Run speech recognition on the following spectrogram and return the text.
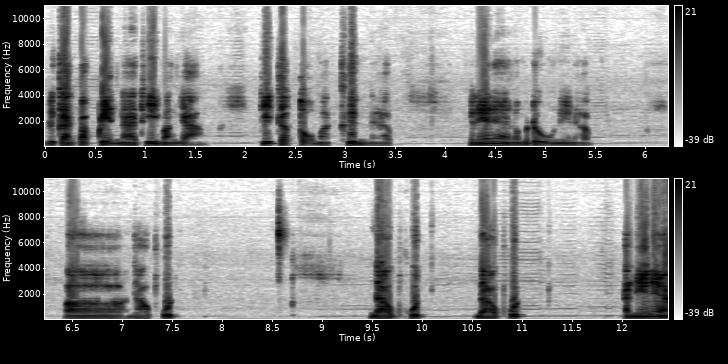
หรือการปรับเปลี่ยนหน้าที่บางอย่างที่เติบโตมากขึ้นนะครับทีนี้เนี่ยเรามาดูนี้นะครับเอ่อดาวพุธดาวพุธดาวพุธอันนี้เนี่ย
